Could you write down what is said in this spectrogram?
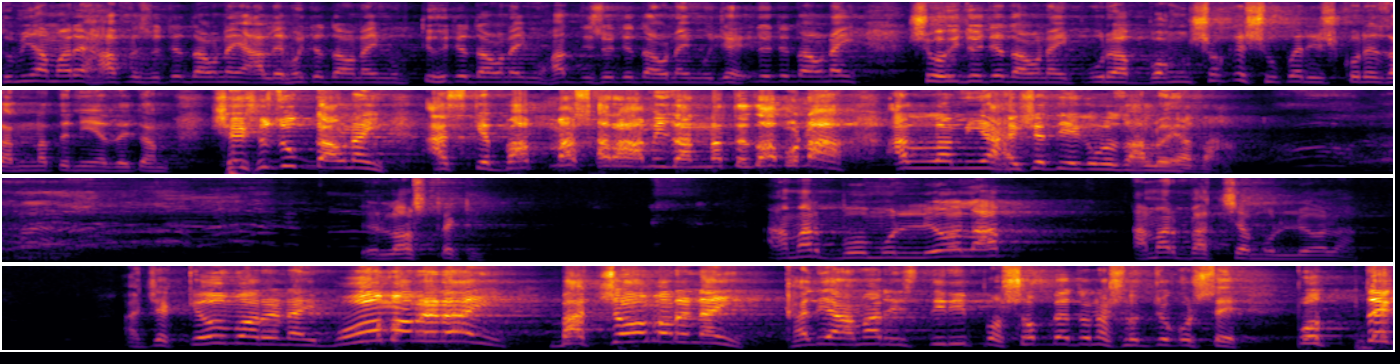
তুমি আমারে হাফেজ হইতে দাও নাই, আলেম হইতে দাও নাই মুক্তি হইতে দাও নাই, মুহাদ্দিস হইতে দাও নাই, মুজাহিদ হইতে দাও নাই, শহীদ হইতে দাও নাই, পুরা বংশকে সুপারিশ করে জান্নাতে নিয়ে যাইতাম। সেই সুযোগ দাও নাই, আজকে বাপমা ছাড়া আমি জান্নাতে যাব না। আল্লাহ মিয়া হাইসে দিয়ে গেবো জালো দা লসটা কি? আমার বউ লাভ, আমার বাচ্চা মূল্যও লাভ। আচ্ছা কেউ মরে নাই বউ মরে নাই বাচ্চাও মরে নাই খালি আমার স্ত্রী প্রসব বেদনা সহ্য করছে। প্রত্যেক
